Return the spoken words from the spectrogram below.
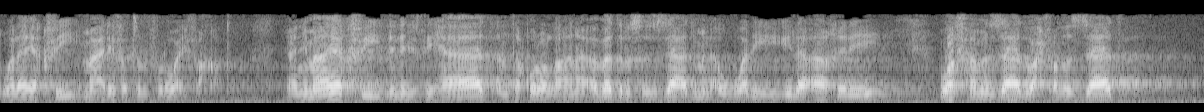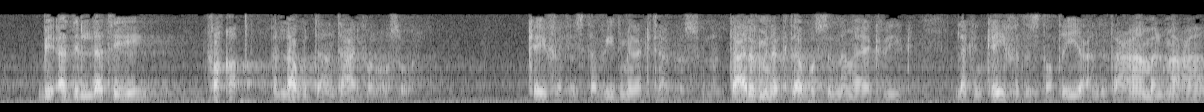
ولا يكفي معرفة الفروع فقط. يعني ما يكفي للاجتهاد أن تقول والله أنا بدرس الزاد من أوله إلى آخره وأفهم الزاد وأحفظ الزاد بأدلته فقط بل لا بد أن تعرف الأصول. كيف تستفيد من الكتاب والسنة؟ تعرف من الكتاب والسنة ما يكفيك لكن كيف تستطيع أن تتعامل مع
